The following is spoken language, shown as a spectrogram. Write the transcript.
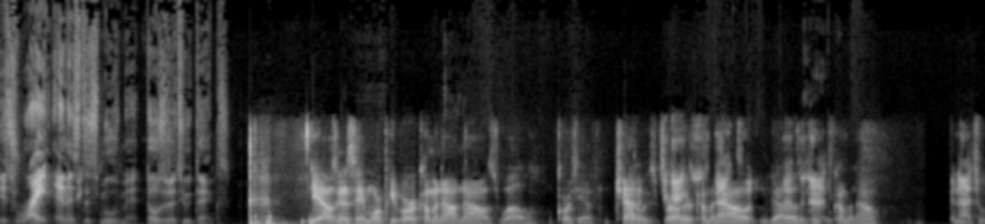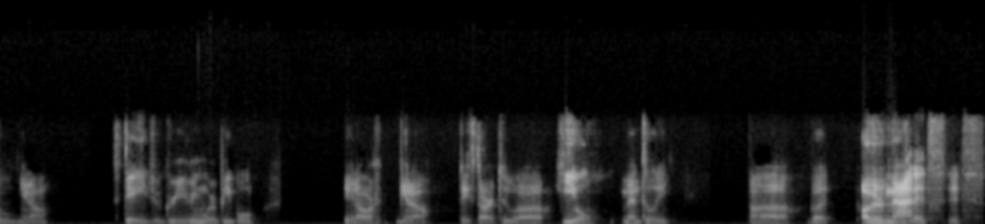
It's right and it's this movement. Those are the two things. Yeah, I was gonna say more people are coming out now as well. Of course, you have Chadwick's Which again brother coming back to- out. You got that's other natural. people coming out. the natural, you know, stage of grieving where people, you know, you know, they start to uh, heal mentally. Uh, but other than that, it's it's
